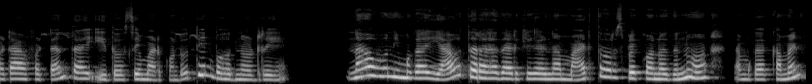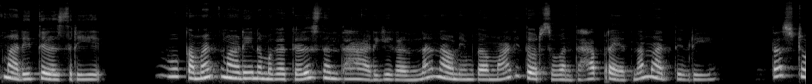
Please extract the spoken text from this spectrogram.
ಪಟಾಫಟ್ ಅಂತ ಈ ದೋಸೆ ಮಾಡಿಕೊಂಡು ತಿನ್ಬಹುದು ನೋಡ್ರಿ. ನಾವು ನಿಮ್ಗೆ ಯಾವ ತರಹದ ಅಡುಗೆಗಳನ್ನ ಮಾಡಿ ತೋರಿಸ್ಬೇಕು ಅನ್ನೋದನ್ನು ನಮ್ಗೆ ಕಮೆಂಟ್ ಮಾಡಿ ತಿಳಿಸ್ರಿ. ನೀವು ಕಮೆಂಟ್ ಮಾಡಿ ನಮಗೆ ತಿಳಿಸಿದಂತಹ ಅಡುಗೆಗಳನ್ನು ನಾವು ನಿಮ್ಗೆ ಮಾಡಿ ತೋರಿಸುವಂತಹ ಪ್ರಯತ್ನ ಮಾಡ್ತೀವಿ ರೀ ಮತ್ತಷ್ಟು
